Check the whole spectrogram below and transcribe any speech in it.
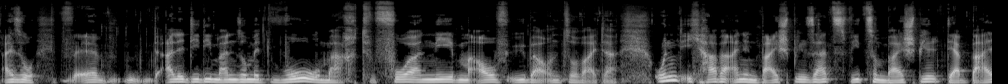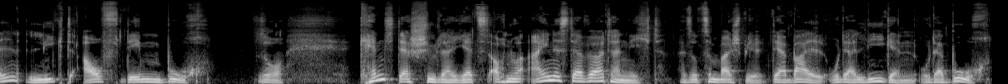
Also äh, alle die, die man so mit wo macht, vor, neben, auf, über und so weiter. Und ich habe einen Beispielsatz, wie zum Beispiel der Ball liegt auf dem Buch. So. Kennt der Schüler jetzt auch nur eines der Wörter nicht, also zum Beispiel der Ball oder liegen oder Buch,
